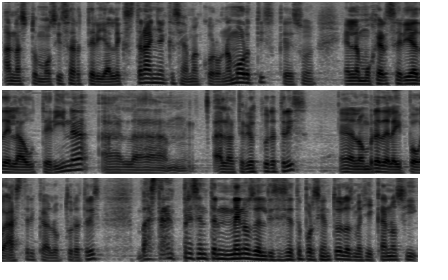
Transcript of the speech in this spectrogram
anastomosis arterial extraña que se llama corona mortis, que es en la mujer sería de la uterina a la, a la arteria obturatriz, en el hombre de la hipogástrica a la obturatriz. Va a estar presente en menos del 17% de los mexicanos y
